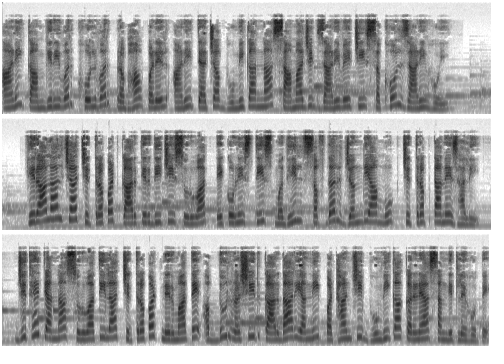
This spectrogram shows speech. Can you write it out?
आणि कामगिरीवर खोलवर प्रभाव पडेल आणि त्याच्या भूमिकांना सामाजिक जाणीवेची सखोल जाणीव होईल. हिरालालच्या चित्रपट कारकिर्दीची सुरुवात एकोणीस तीस मधील सफदर जंग या मूक चित्रपटाने झाली जिथे त्यांना सुरुवातीला चित्रपट निर्माते अब्दुल रशीद कारदार यांनी पठाणची भूमिका करण्यास सांगितले होते.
